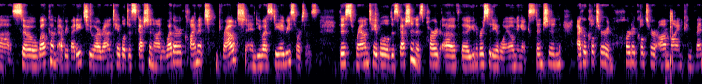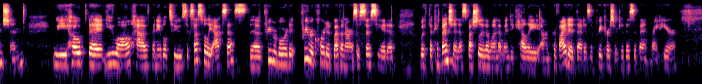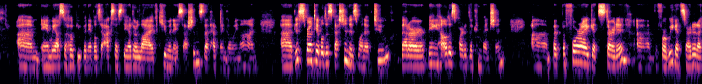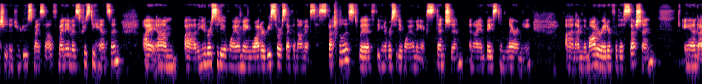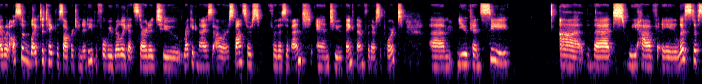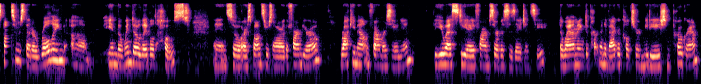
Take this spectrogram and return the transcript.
Uh, so welcome everybody to our roundtable discussion on weather, climate, drought, and USDA resources. This roundtable discussion is part of the University of Wyoming Extension Agriculture and Horticulture Online Convention. We hope that you all have been able to successfully access the pre-recorded pre webinars associated with the convention, especially the one that Windy Kelley um, provided that is a precursor to this event right here. Um, and we also hope you've been able to access the other live Q&A sessions that have been going on. Uh, this roundtable discussion is one of two that are being held as part of the convention. Um, but before I get started, um, before we get started, I should introduce myself. My name is Christy Hansen. I am uh, the University of Wyoming Water Resource Economics Specialist with the University of Wyoming Extension, and I am based in Laramie. And I'm the moderator for this session. And I would also like to take this opportunity before we really get started to recognize our sponsors for this event and to thank them for their support. Um, you can see uh, that we have a list of sponsors that are rolling um, in the window labeled host. And so our sponsors are the Farm Bureau, Rocky Mountain Farmers Union, the USDA Farm Services Agency, the Wyoming Department of Agriculture Mediation Program,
